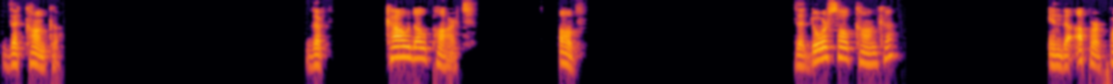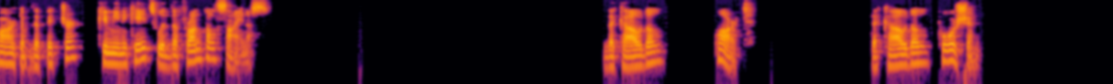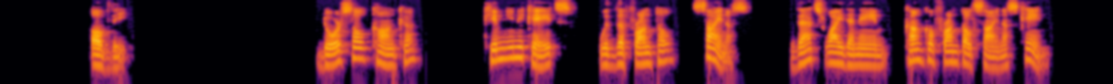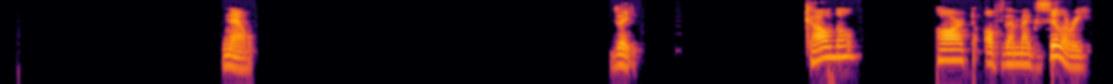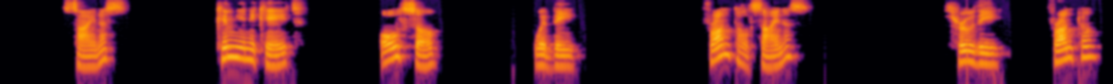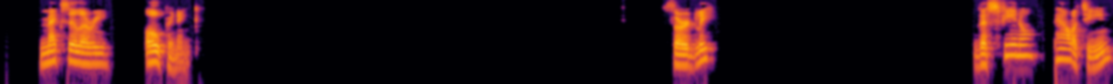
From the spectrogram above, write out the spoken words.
the concha. The caudal part of the dorsal concha in the upper part of the picture communicates with the frontal sinus. The caudal part, the caudal portion of the dorsal concha communicates with the frontal sinus. That's why the name conchofrontal sinus came. Now, the caudal part of the maxillary sinus communicate also with the frontal sinus through the frontal maxillary opening. Thirdly, the sphenopalatine,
